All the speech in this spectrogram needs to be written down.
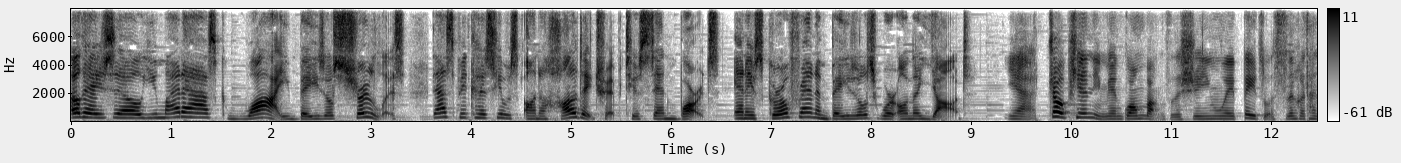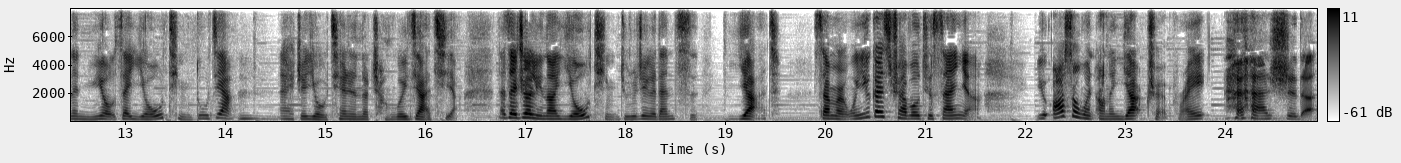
Okay, so you might ask why Bezos shirtless. That's because he was on a holiday trip to St. Bart's, and his girlfriend and Bezos were on a yacht. Yeah，照片里面光膀子的是因为贝佐斯和他的女友在游艇度假。嗯，哎，这有钱人的常规假期啊。那在这里呢，游艇就是这个单词 yacht。Summer, when you guys travel to Sanya, you also went on a yacht trip, right? 是的，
